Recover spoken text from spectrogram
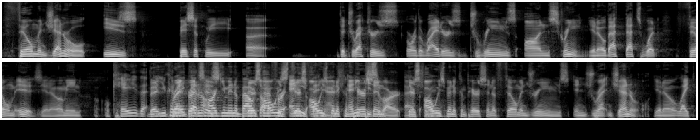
film in general is basically uh, the director's or the writer's dreams on screen. You know that that's what film is. You know, I mean, Okay, that, the- you can Brent- make Brent that an argument about there's always anything, there's always been a comparison of art. There's always been a comparison of film and dreams in general. You know, like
